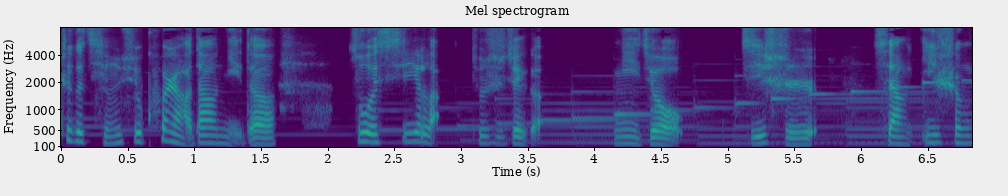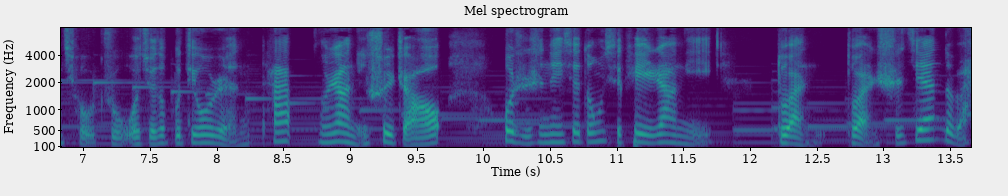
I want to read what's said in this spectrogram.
这个情绪困扰到你的。作息了，就是这个，你就及时向医生求助，我觉得不丢人。它能让你睡着，或者是那些东西可以让你短短时间对吧？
